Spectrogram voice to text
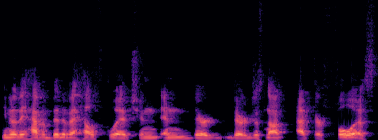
you know they have a bit of a health glitch and and they're they're just not at their fullest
